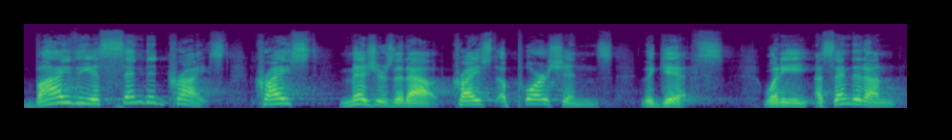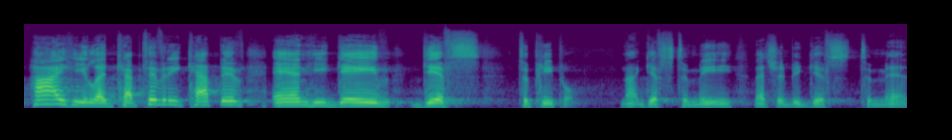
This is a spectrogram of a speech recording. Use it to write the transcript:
by the ascended Christ. Christ measures it out, Christ apportions the gifts. When he ascended on high, he led captivity captive and he gave gifts to people. Not gifts to me, that should be gifts to men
